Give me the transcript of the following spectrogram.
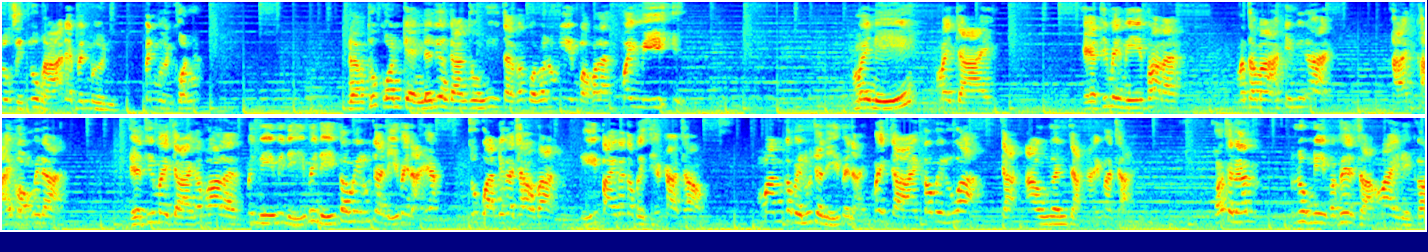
ลูกศิษย์ลูกหาเนี่ยเป็นหมื่น เป็นหมื่นคนนะนะทุกคนเก่งในเรื่องการทวงหนี้แต่ปรากฏว่าลูกหนี้บอกว่าอะไรไม่มี ไม่หนี ไม่จ่าย เหตุที่ไม่มีเพราะอะไร มันทำมาหากินไม่ได้ ขายขายของไม่ได้ เหตุที่ไม่จ่ายก็เพราะอะไร ไม่มีไม่หนีไม่หนีก็ไม่รู้จะหนีไปไหนอะ ทุกวันนี้ก็เช่าบ้าน หนีไปก็ต้องไปเสียค่าเช่า มันก็ไม่รู้จะหนีไปไหน ไม่จ่ายก็ไม่รู้ว่าจะเอาเงินจากไหนมาจ่าย เพราะฉะนั้นลูกหนี้ประเภทสามไม่นี่ก็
